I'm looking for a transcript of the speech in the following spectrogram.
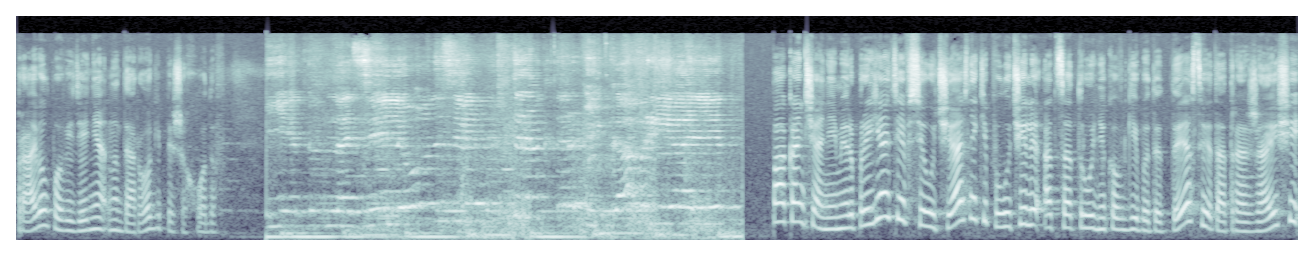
правил поведения на дороге пешеходов. По окончании мероприятия все участники получили от сотрудников ГИБДД светоотражающие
